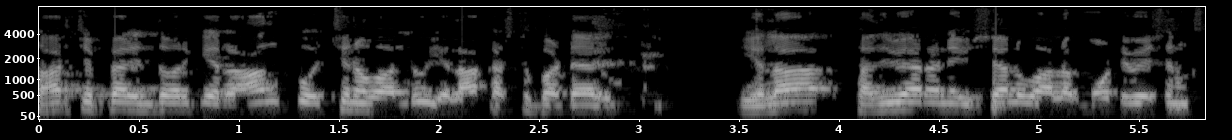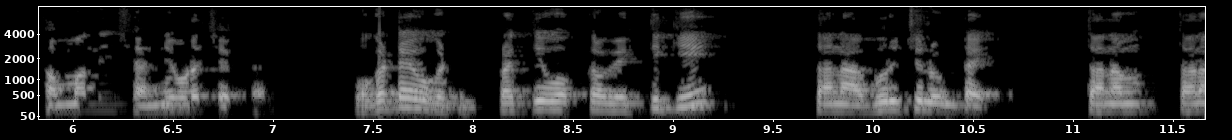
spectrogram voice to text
సార్ చెప్పారు ఇంతవరకు ర్యాంక్ వచ్చిన వాళ్ళు ఎలా కష్టపడ్డారు ఎలా చదివారు అనే విషయాలు వాళ్ళ మోటివేషన్కి సంబంధించి అన్నీ కూడా చెప్పారు. ఒకటే ఒకటి. ప్రతి ఒక్క వ్యక్తికి తన అభిరుచులు ఉంటాయి. తన తన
